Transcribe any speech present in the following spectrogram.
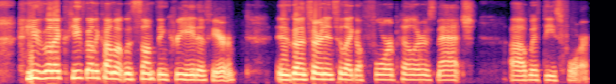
He's gonna he's gonna come up with something creative here is going to turn into like a four pillars match uh, with these four.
